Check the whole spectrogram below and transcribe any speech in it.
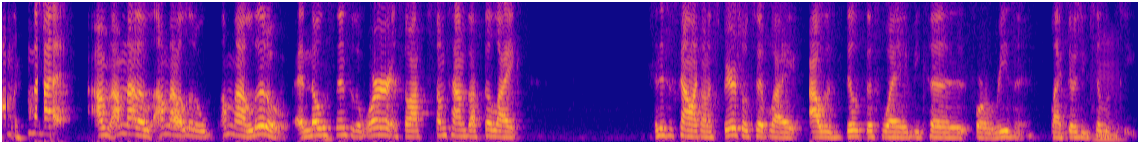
I'm not. I'm, I'm not a. I'm not a little. I'm not a little, and no sense of the word. And so I sometimes I feel like, and this is kind of like on a spiritual tip. Like I was built this way because for a reason. Like there's utility,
